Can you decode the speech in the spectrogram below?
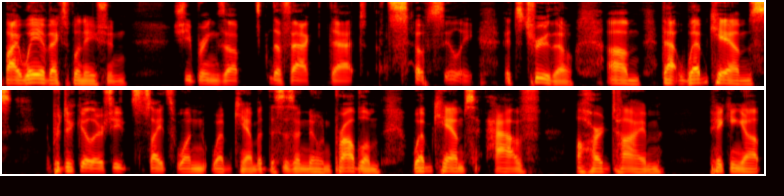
by way of explanation, she brings up the fact that it's so silly. It's true though. Um, that webcams, in particular, she cites one webcam, but this is a known problem. Webcams have a hard time picking up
